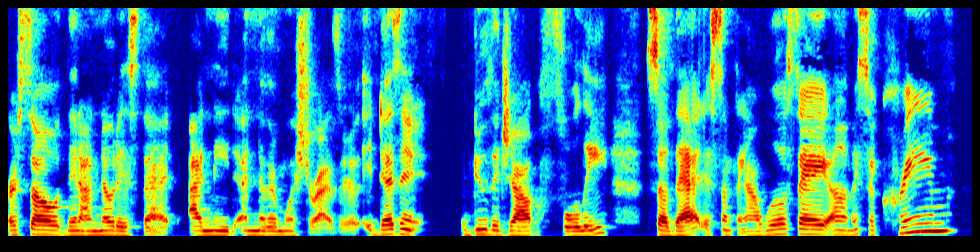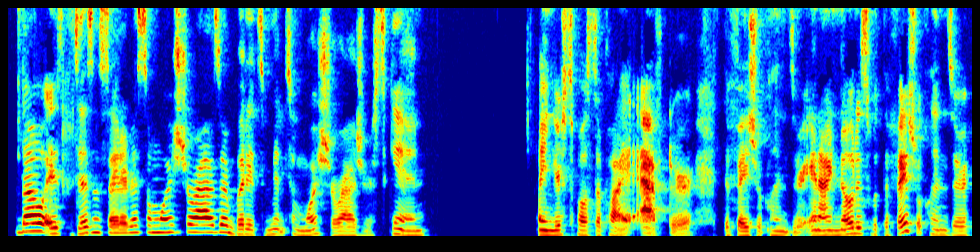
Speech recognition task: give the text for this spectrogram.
or so, then I notice that I need another moisturizer. It doesn't do the job fully. So that is something I will say. Um, it's a cream though. It doesn't say that it's a moisturizer, but it's meant to moisturize your skin and you're supposed to apply it after the facial cleanser. And I noticed with the facial cleanser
